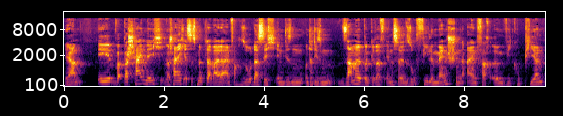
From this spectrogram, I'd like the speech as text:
Ja, wahrscheinlich, wahrscheinlich ist es mittlerweile einfach so, dass sich in diesem, unter diesem Sammelbegriff Insel so viele Menschen einfach irgendwie gruppieren,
